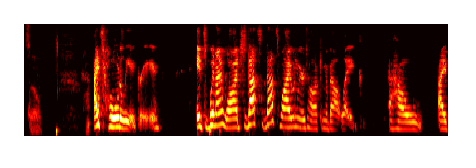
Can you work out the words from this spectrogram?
So I totally agree. It's when I watch that's that's why when we were talking about like how I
